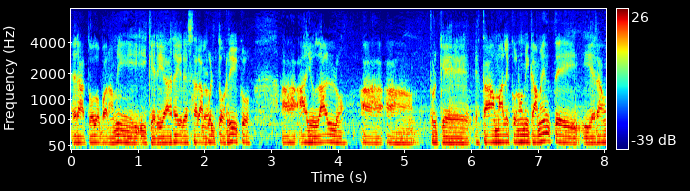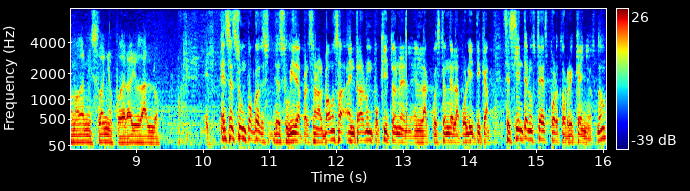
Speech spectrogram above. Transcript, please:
era todo para mí y, y quería regresar a. Puerto Rico a, a ayudarlo, a- a- porque estaba mal económicamente y, y era uno de mis sueños poder ayudarlo. Ese es un poco de, su- de su vida personal. Vamos a entrar un poquito en, el- en la cuestión de la política. Se sienten ustedes puertorriqueños, ¿no?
